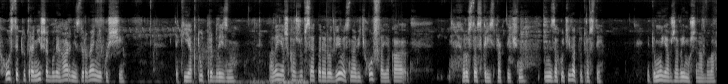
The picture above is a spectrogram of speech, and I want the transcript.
хости тут раніше були гарні, здоровенні кущі, такі як тут приблизно. Але я ж кажу, все переродилось, навіть хоста, яка росте скрізь практично, не захотіла тут рости. І тому я вже вимушена була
